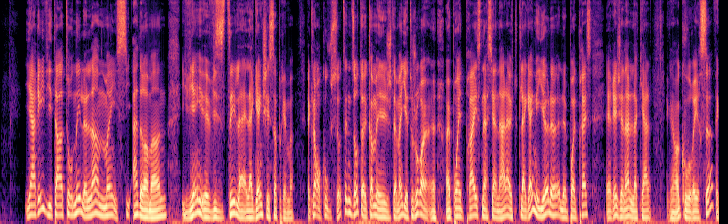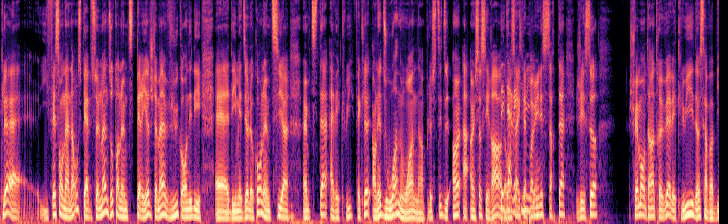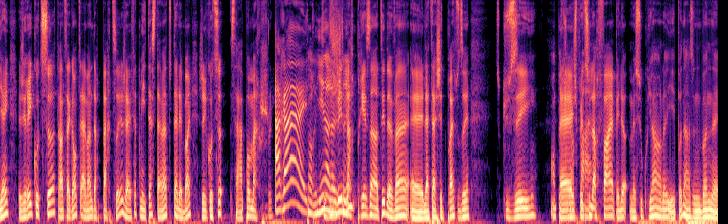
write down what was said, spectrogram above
Il arrive, il est en tournée le lendemain ici à Drummond. Il vient euh, visiter la, la gang chez Suprema. Fait que là, on couvre ça. Tu sais, nous autres, euh, comme euh, justement, il y a toujours un, un- un point de presse national avec toute la gang, mais il y a le, le point de presse régional local. Fait qu'on va couvrir ça. Fait que là, euh, il fait son annonce. Puis habituellement, nous autres, on a une petite période, justement, vu qu'on est des, euh, des médias locaux, on a un petit, un petit temps avec lui. Fait que là, on a du one-one en plus. Tu sais, du 1 à 1. Ça, c'est rare. Ça avec avec le premier ministre sortant. J'ai ça. Je fais mon entrevue avec lui, là, ça va bien. Je réécoute ça 30 secondes avant de repartir. J'avais fait mes tests avant, tout allait bien. Je réécoute ça, ça n'a pas marché. Arrête! T'as Je suis rien obligé de me enregistré? représenter devant euh, l'attaché de presse pour dire Excusez, On peut euh, je peux-tu le refaire? Puis là, M. Couillard, là, il est pas dans une bonne. euh,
